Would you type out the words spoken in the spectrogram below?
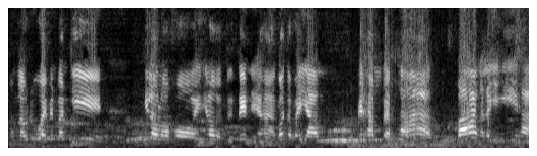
ของเราด้วยเป็นวันที่ ที่เรารอคอยที่เราแบบตื่นเต้นเนี่ยค่ะ ก็จะพยายามไปทำแบบอ่าบ้างอะไรอย่างนี้ค่ะ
